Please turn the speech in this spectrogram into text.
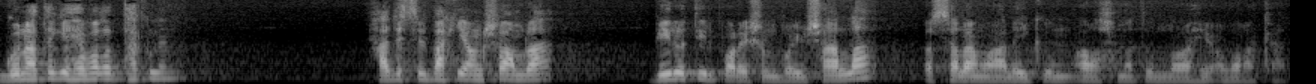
গুনা থেকে হেফাজত থাকলেন। হাদিসের বাকি অংশ আমরা বিরতির পরে শুনব ইনশাআল্লাহ। আসসালামু আলাইকুম আ রহমতুল্লাহ আবরাকাত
